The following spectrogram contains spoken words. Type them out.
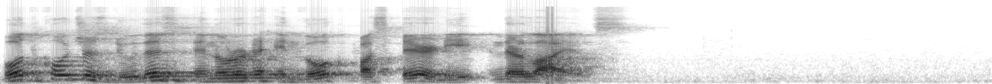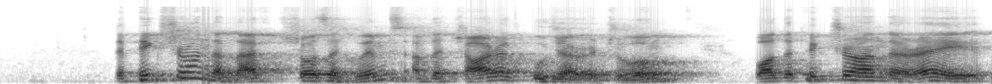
Both cultures do this in order to invoke prosperity in their lives. The picture on the left shows a glimpse of the Charak Puja ritual, while the picture on the right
